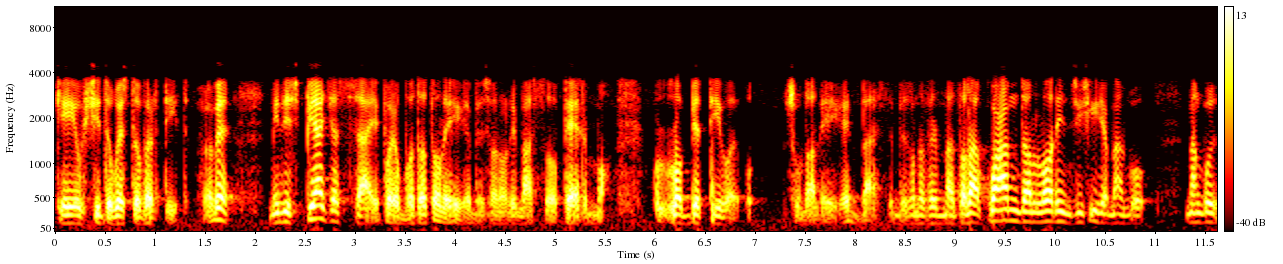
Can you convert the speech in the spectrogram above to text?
che è uscito questo partito. Vabbè, mi dispiace assai, poi ho votato Lega e mi sono rimasto fermo. L'obiettivo sulla Lega e basta, mi sono fermato là. Quando allora in Sicilia manco, manco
